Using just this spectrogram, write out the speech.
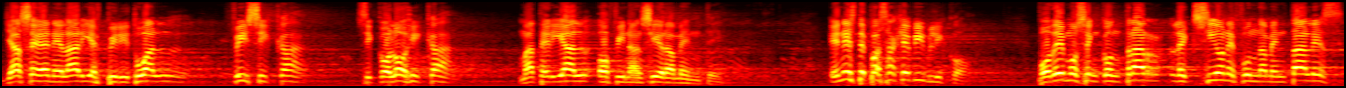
ya sea en el área espiritual, física, psicológica, material o financieramente. En este pasaje bíblico podemos encontrar lecciones fundamentales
